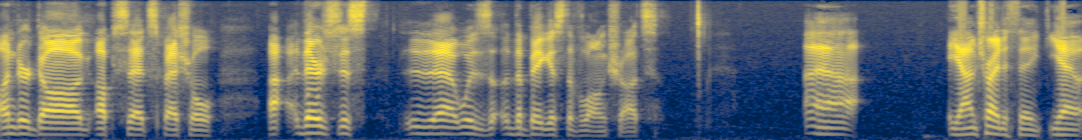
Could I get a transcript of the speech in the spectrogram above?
underdog upset special. Uh, there's just that was the biggest of long shots. Uh, yeah. I'm trying to think. Yeah,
